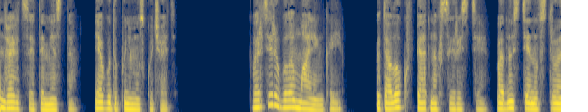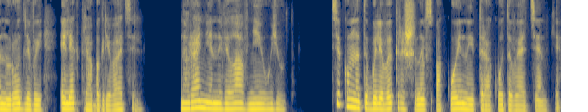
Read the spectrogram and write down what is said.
нравится это место, я буду по нему скучать. Квартира была маленькой. Потолок в пятнах сырости, в одну стену встроен уродливый электрообогреватель. Но ранее навела в ней уют. Все комнаты были выкрашены в спокойные терракотовые оттенки.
